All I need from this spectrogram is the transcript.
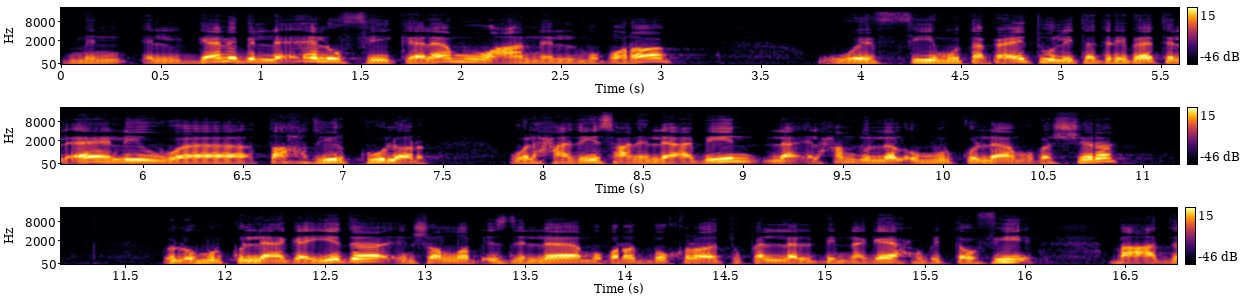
من الجانب اللي قاله في كلامه عن المباراة وفي متابعته لتدريبات الأهلي وتحضير كولر والحديث عن اللاعبين لا الحمد لله الأمور كلها مبشرة الأمور كلها جيدة إن شاء الله بإذن الله مباراة بكرة تكلل بالنجاح وبالتوفيق بعد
